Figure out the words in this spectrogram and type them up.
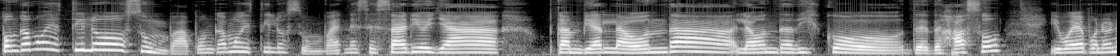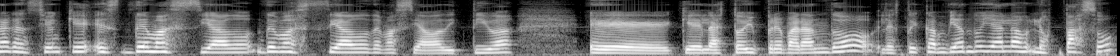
Pongamos estilo zumba, pongamos estilo zumba. Es necesario ya cambiar la onda, la onda disco de The Hustle y voy a poner una canción que es demasiado, demasiado, demasiado adictiva. Eh, que la estoy preparando, le estoy cambiando ya los pasos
